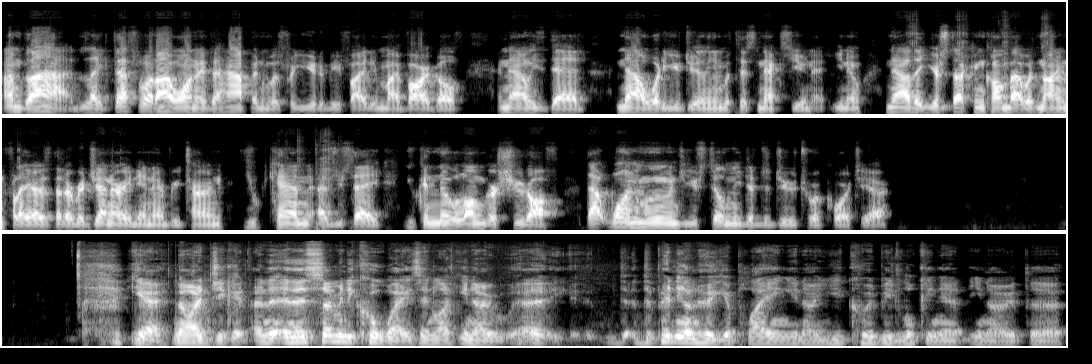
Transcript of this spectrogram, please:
I'm glad. Like that's what I wanted to happen was for you to be fighting my Varghulf, and now he's dead. Now what are you dealing with this next unit? You know, now that you're stuck in combat with nine flayers that are regenerating every turn, you can, as you say, you can no longer shoot off that one wound you still needed to do to a courtier. Yeah, no, I dig it, and, and there's so many cool ways, and like you know, uh, d- depending on who you're playing, you know, you could be looking at you know the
